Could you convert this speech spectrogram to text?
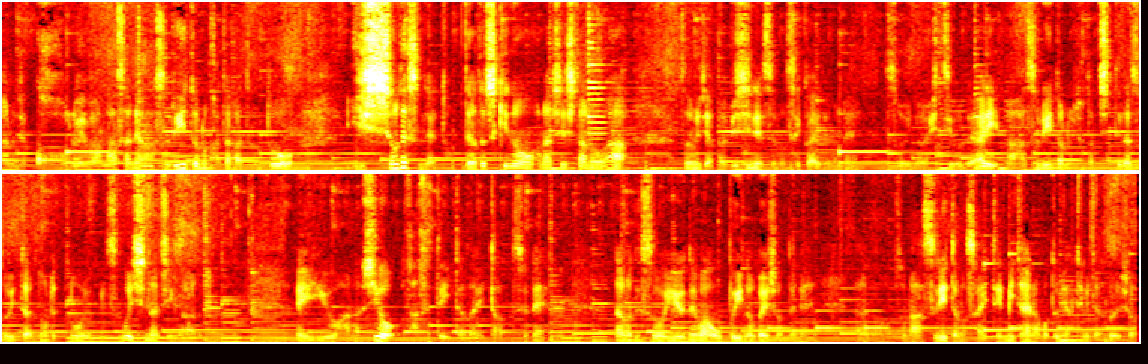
なのでこれはまさにアスリートの方々と一緒ですねと。で私昨日お話ししたのはそういう意味でやっぱビジネスの世界でもねそういうのが必要であり、まあ、アスリートの人たちっていうのはそういった能力にすごいシナジーがあるというお話をさせていただいたんですよね。なのでそういうね、まあ、オープンイノベーションでねのアスリートの祭典みたいなことをやってみたらどうでしょう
